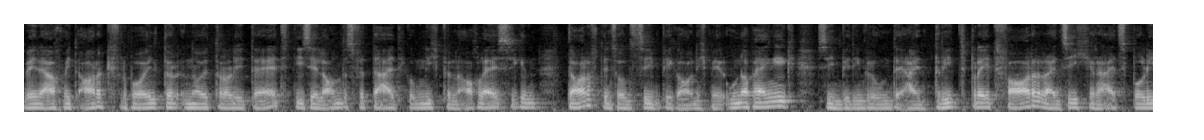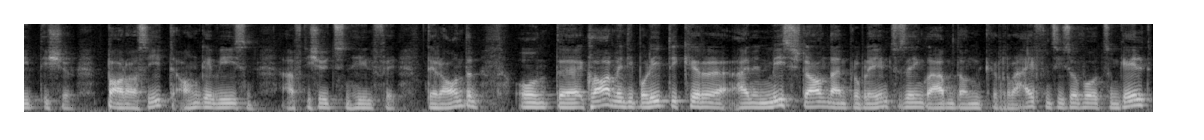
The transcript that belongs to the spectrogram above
wenn auch mit arg verbeulter Neutralität, diese Landesverteidigung nicht vernachlässigen darf, denn sonst sind wir gar nicht mehr unabhängig, sind wir im Grunde ein Trittbrettfahrer, ein sicherheitspolitischer Parasit, angewiesen auf die Schützenhilfe der anderen. Und äh, klar, wenn die Politiker einen Missstand, ein Problem zu sehen glauben, dann greifen sie sofort zum Geld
